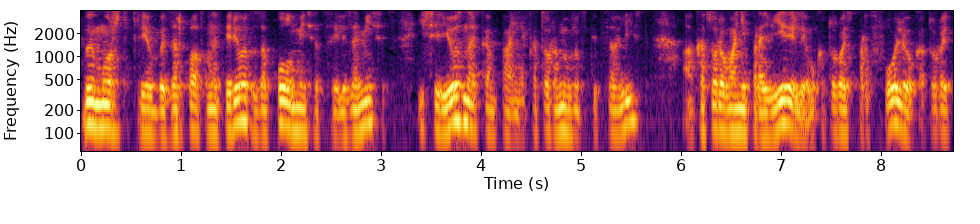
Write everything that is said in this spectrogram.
Вы можете требовать зарплату наперед за полмесяца или за месяц, и серьезная компания, которой нужен специалист, а, которого они проверили, у которого есть портфолио, который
